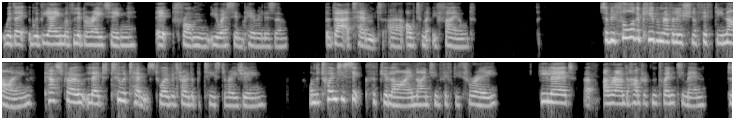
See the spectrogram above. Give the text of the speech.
with, a, with the aim of liberating it from US imperialism. But that attempt uh, ultimately failed. So before the Cuban Revolution of 59, Castro led two attempts to overthrow the Batista regime. On the 26th of July 1953, he led uh, around 120 men to,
